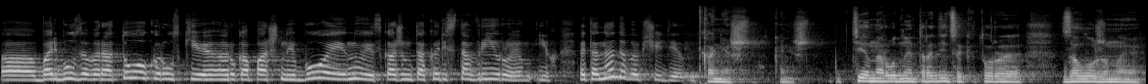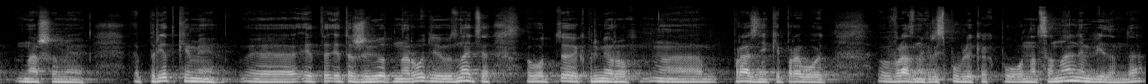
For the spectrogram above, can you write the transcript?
э, борьбу за вороток, русские рукопашные бои, ну и, скажем так, реставрируем их. Это надо вообще делать? Конечно, конечно те народные традиции, которые заложены нашими предками, э, это, это живет в народе. Вы знаете, вот, э, к примеру, э, праздники проводят в разных республиках по национальным видам, да,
